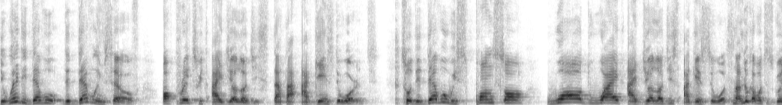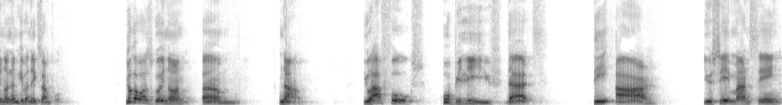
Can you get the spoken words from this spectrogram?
the way the devil, the devil himself operates with ideologies that are against the word. So the devil will sponsor worldwide ideologies against the world. Now, look at what is going on. Let me give an example. Look at what's going on um, now. You have folks who believe that they are, you see a man saying,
